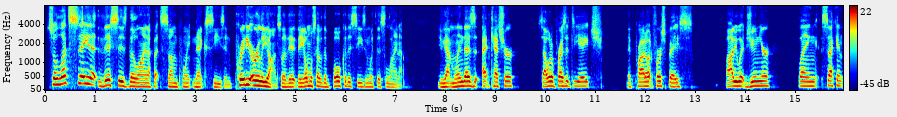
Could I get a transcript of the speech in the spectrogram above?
So let's say that this is the lineup at some point next season, pretty early on. So they, they almost have the bulk of the season with this lineup. You've got Melendez at catcher, Salvador Perez at DH, Nick Pratto at first base, Bobby Witt Jr. playing second,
